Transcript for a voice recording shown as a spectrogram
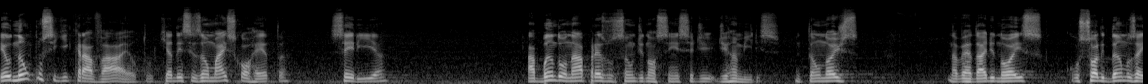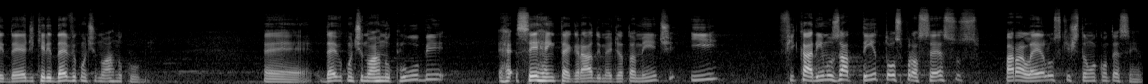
Eu não consegui cravar, Elton, que a decisão mais correta seria abandonar a presunção de inocência de, de Ramírez. Então nós, na verdade, nós consolidamos a ideia de que ele deve continuar no clube. É, deve continuar no clube, ser reintegrado imediatamente e ficaremos atentos aos processos paralelos que estão acontecendo.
